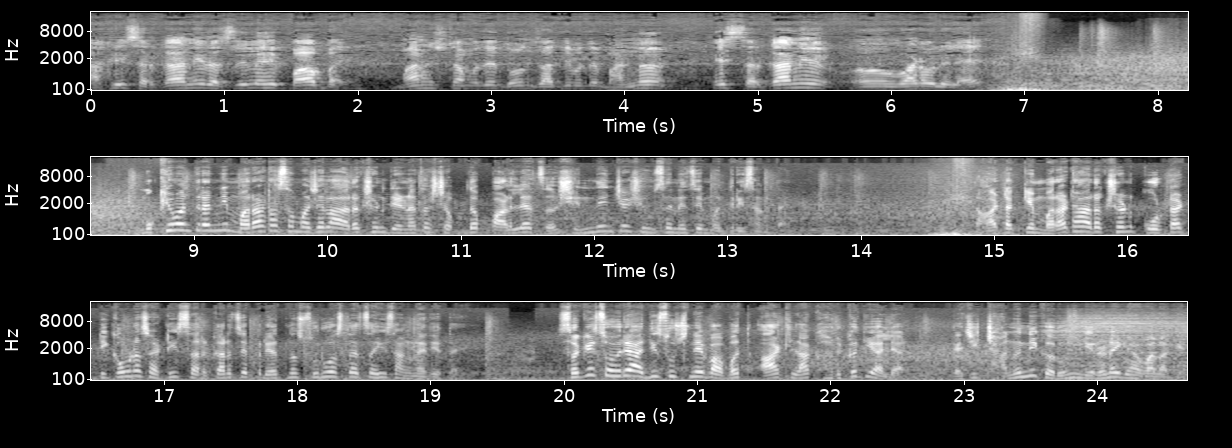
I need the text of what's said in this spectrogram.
आखरी सरकारने रचलेलं हे पाप आहे. महाराष्ट्रामध्ये दोन जातीमध्ये भांडणं हे सरकारने वाढवलेले आहे मुख्यमंत्र्यांनी मराठा समाजाला आरक्षण देण्याचा शब्द पाळल्याचं शिंदेच्या शिवसेनेचे मंत्री सांगतायत. दहा टक्के मराठा आरक्षण कोर्टात टिकवण्यासाठी सरकारचे प्रयत्न सुरू असल्याचंही सांगण्यात येत आहे. सगळे सोयऱ्या अधिसूचनेबाबत आठ लाख हरकती आल्या त्याची छाननी करून निर्णय घ्यावा लागेल.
